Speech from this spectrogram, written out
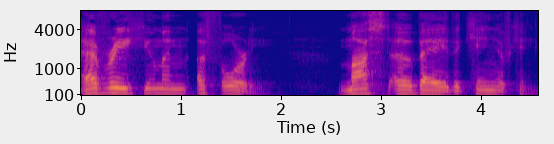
Every human authority must obey the King of Kings.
